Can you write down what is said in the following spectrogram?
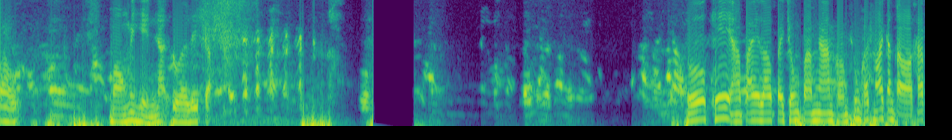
ว่าวมองไม่เห็นนะตัวเล็กอะโอเค เอาไปเราไปชมความงามของทุ่งคอสน้อยกันต่อครับ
